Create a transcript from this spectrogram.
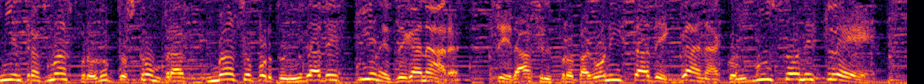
Mientras más productos compras, más oportunidades tienes de ganar. Serás el protagonista de Gana con Gusto Nestlé.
